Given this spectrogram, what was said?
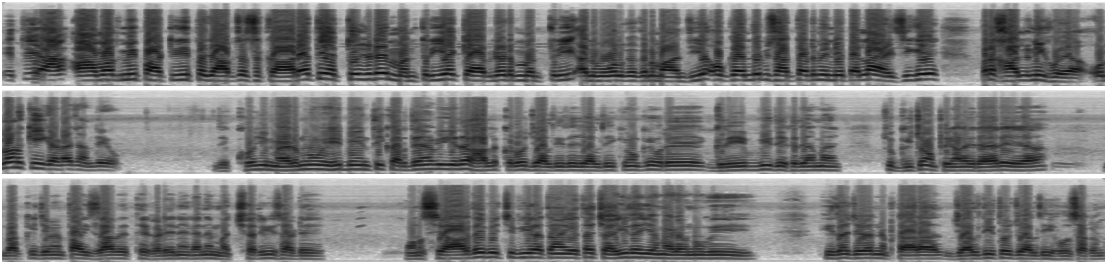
ਇੱਥੇ ਆ- ਆਮ ਆਦਮੀ ਪਾਰਟੀ ਦੀ ਪੰਜਾਬ 'ਚ ਸਰਕਾਰ ਹੈ ਤੇ ਇੱਥੋਂ ਜਿਹੜੇ ਮੰਤਰੀ ਹੈ, ਕੈਬਨਿਟ ਮੰਤਰੀ ਅਨਮੋਲ ਗਗਨ ਮਾਨ ਜੀ ਆ ਉਹ ਕਹਿੰਦੇ ਵੀ 7-8 ਮਹੀਨੇ ਪਹਿਲਾਂ ਆਏ ਸੀਗੇ, ਪਰ ਹੱਲ ਨਹੀਂ ਹੋਇਆ। ਉਹਨਾਂ ਨੂੰ ਕੀ ਕਹਿਣਾ ਚਾਹੁੰਦੇ ਹੋ? ਦੇਖੋ ਜੀ, ਮੈਡਮ ਨੂੰ ਇਹੀ ਬੇਨਤੀ ਕਰਦੇ ਆ ਵੀ ਇਹਦਾ ਹੱਲ ਕਰੋ ਜਲਦੀ ਤੋਂ ਜਲਦੀ, ਕਿਉਂਕਿ ਉਰੇ ਗਰੀਬ ਵੀ ਦਿਖਦੇ ਆ ਮੈਂ, ਝੁੱਗੀ ਝੌਂਪੜੀਆਂ ਵਾਲੇ ਰਹਿ ਰਹੇ ਆ। ਬਾਕੀ ਜਿਵੇਂ ਭਾਈ ਸਾਹਿਬ ਇੱਥੇ ਖੜੇ ਨੇ, ਕਹਿੰਦੇ ਮੱਛਰ ਵੀ ਸਾਡੇ। ਹੁਣ ਸਿਆਲ ਦੇ ਵਿੱਚ ਵੀ ਆ ਤਾਂ ਇਹ ਤਾਂ ਚਾਹੀਦਾ ਹੀ ਆ ਮੈਡਮ ਨੂੰ ਵੀ, ਇਹਦਾ ਜਿਹੜਾ ਨਿਪਟਾਰਾ ਜਲਦੀ ਤੋਂ ਜਲਦੀ ਹੋ ਸਕਣ।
